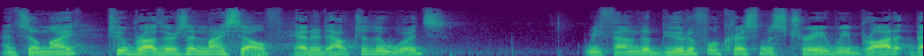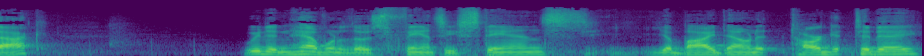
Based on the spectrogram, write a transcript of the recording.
And so my two brothers and myself headed out to the woods. We found a beautiful Christmas tree. We brought it back. We didn't have one of those fancy stands you buy down at Target today.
